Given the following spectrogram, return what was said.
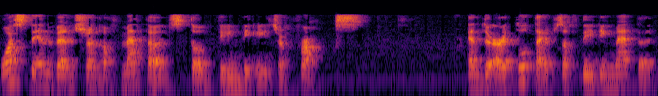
was the invention of methods to obtain the age of rocks. And there are two types of dating method,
